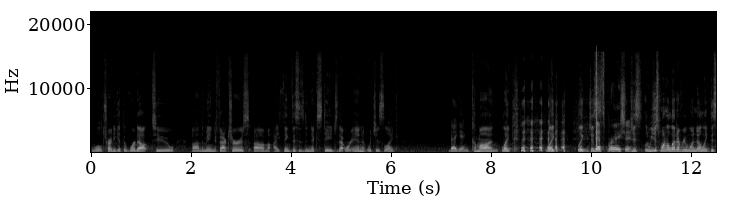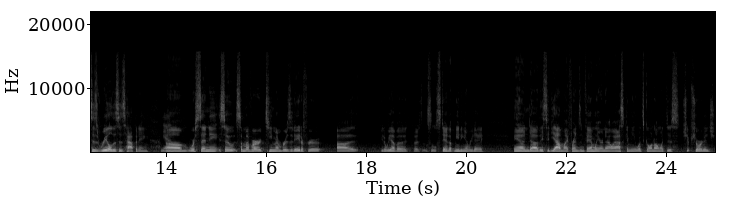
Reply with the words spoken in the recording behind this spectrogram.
We'll try to get the word out to uh, the manufacturers. Um, I think this is the next stage that we're in, which is like, Begging. come on, like, like, like just Desperation. Just we just want to let everyone know, like, this is real. This is happening. Yeah. Um, we're sending. So some of our team members at Adafruit, uh, you know, we have a, a little stand-up meeting every day, and uh, they said, yeah, my friends and family are now asking me what's going on with this chip shortage.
